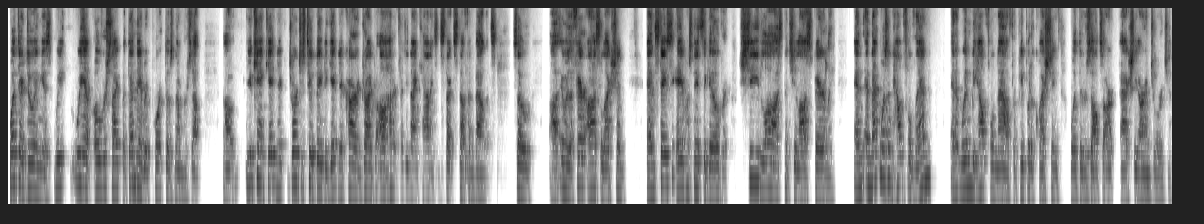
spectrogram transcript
What they're doing is we we have oversight, but then they report those numbers up. Uh, you can't get in your Georgia's too big to get in your car and drive to all 159 counties and start stuffing ballots. So uh, it was a fair, honest election, and Stacey Abrams needs to get over it she lost and she lost fairly. And, and that wasn't helpful then. And it wouldn't be helpful now for people to question what the results are actually are in Georgia.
